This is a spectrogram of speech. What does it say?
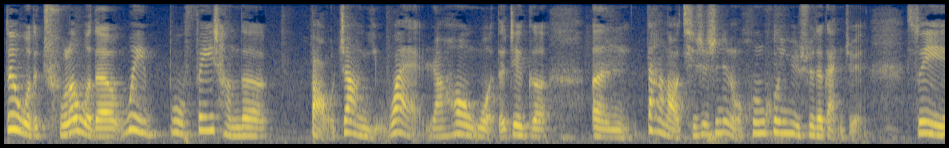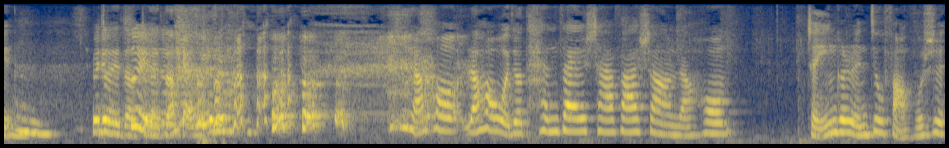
对我的除了我的胃部非常的饱胀以外，然后我的这个嗯大脑其实是那种昏昏欲睡的感觉，所以嗯，对的对的感觉？然后，然后我就瘫在沙发上，然后整一个人就仿佛是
